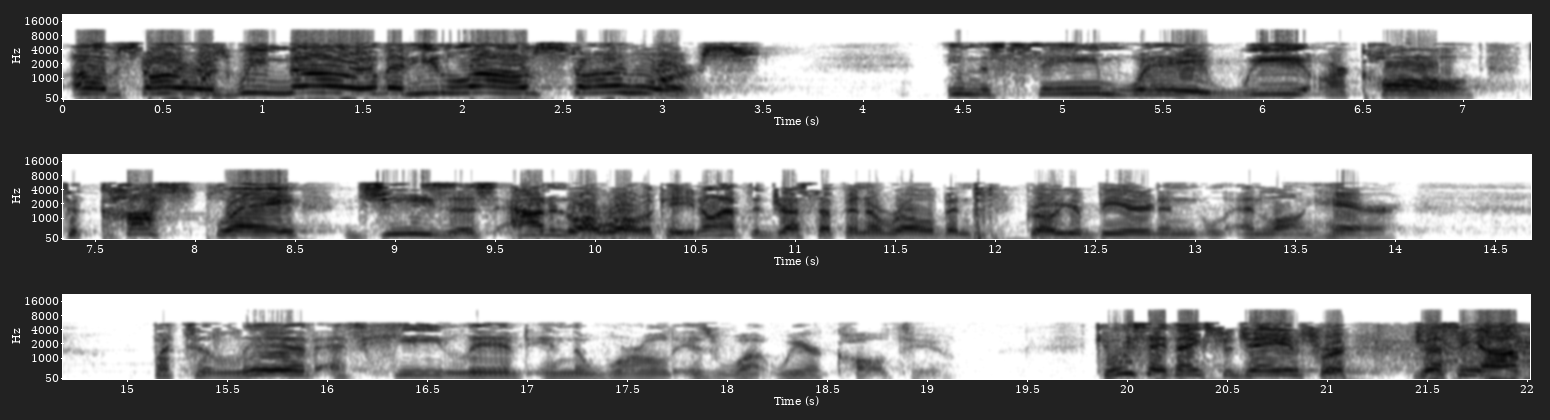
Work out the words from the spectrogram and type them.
of Star Wars, we know that he loves Star Wars. In the same way, we are called to cosplay Jesus out into our world. Okay, you don't have to dress up in a robe and grow your beard and, and long hair. But to live as he lived in the world is what we are called to. Can we say thanks to James for dressing up?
